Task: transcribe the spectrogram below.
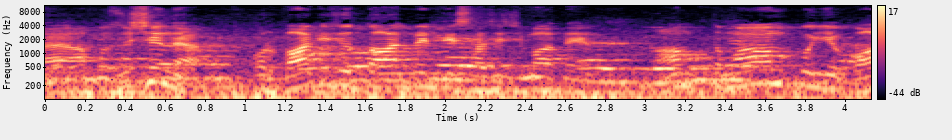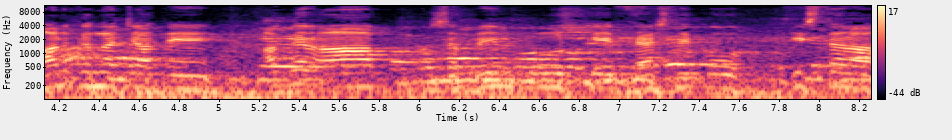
अपोजिशन है और बाकी जो तालमेल की सियासी जमातें हैं, हम तमाम को ये वार करना चाहते हैं। अगर आप सुप्रीम कोर्ट के फैसले को इस तरह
